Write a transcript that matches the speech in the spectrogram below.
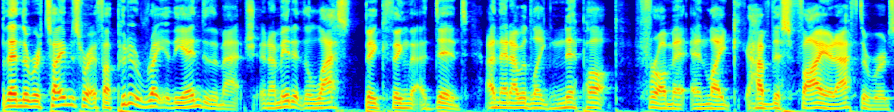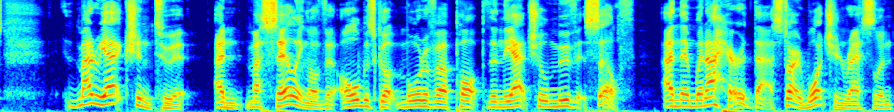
But then there were times where if I put it right at the end of the match and I made it the last big thing that I did, and then I would like nip up from it and like have this fire afterwards, my reaction to it and my selling of it always got more of a pop than the actual move itself. And then when I heard that, I started watching wrestling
